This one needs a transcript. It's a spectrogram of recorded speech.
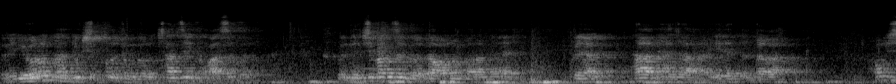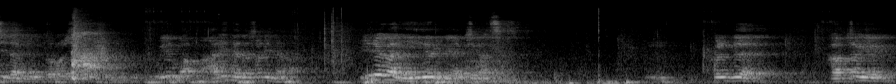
그 여론 한60% 정도는 찬성이 나왔었거든요. 근데 지방선거 나오는 바람에 그냥 다음에 하자 이랬던다가 홍 시장님 들어오시고 그게 마- 말이 되는 소리냐. 이래가 2년을 그냥 지났습니다. 음. 그런데 갑자기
